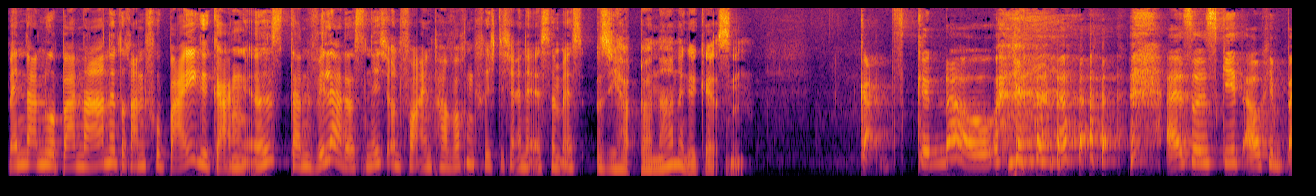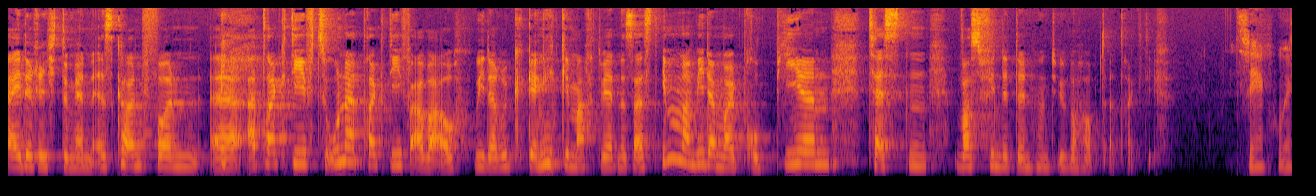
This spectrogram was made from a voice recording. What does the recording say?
wenn da nur Banane dran vorbeigegangen ist, dann will er das nicht. Und vor ein paar Wochen kriegte ich eine SMS, sie hat Banane gegessen. Ganz genau. also es geht auch in beide Richtungen. Es kann von äh, attraktiv zu unattraktiv, aber auch wieder rückgängig gemacht werden. Das heißt, immer wieder mal probieren, testen, was findet dein Hund überhaupt attraktiv. Sehr cool.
